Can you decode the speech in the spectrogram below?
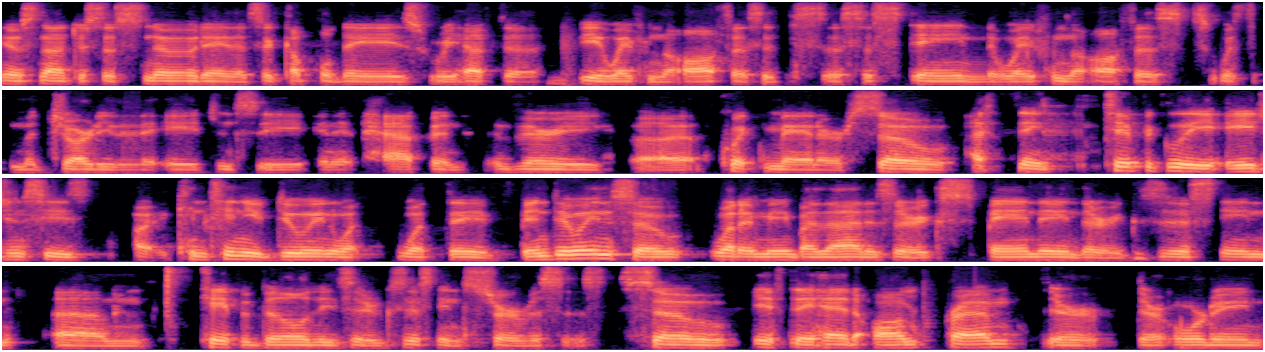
know, it's not just a snow day. That's a couple days where you have to be away from the office. It's a sustained away from the office with the majority of the agency, and it happened in very uh, quick manner. So I think typically agencies uh, continue doing what what they've been doing. So what I mean by that is they're expanding their existing um, capabilities, their existing services. So if they head on-prem, they're they're ordering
